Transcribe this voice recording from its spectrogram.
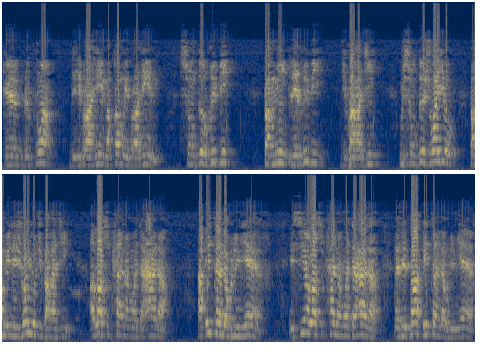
que le point de Ibrahim, maqam Ibrahim sont deux rubis parmi les rubis du paradis ou sont deux joyaux parmi les joyaux du paradis. Allah subhanahu wa ta'ala a éteint leur lumière. Et si Allah subhanahu wa ta'ala n'avait pas éteint leur lumière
